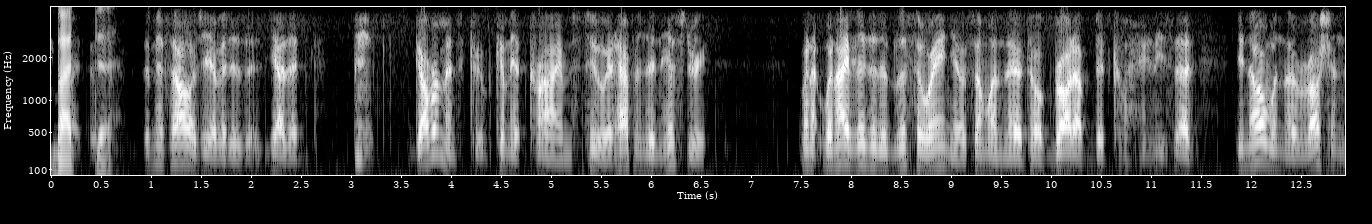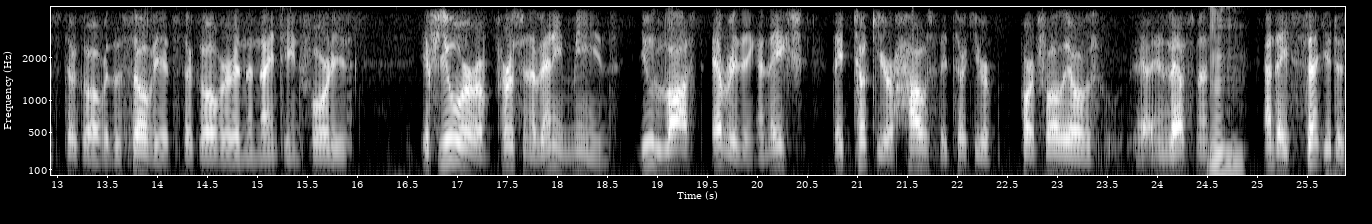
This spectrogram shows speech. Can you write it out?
but right. the, uh, the, mythology of it is, yeah, that governments commit crimes too. It happens in history. When when I visited Lithuania, someone there told, brought up Bitcoin, and he said, "You know, when the Russians took over, the Soviets took over in the 1940s, if you were a person of any means, you lost everything, and they." Sh- they took your house, they took your portfolio of uh, investments, mm-hmm. and they sent you to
